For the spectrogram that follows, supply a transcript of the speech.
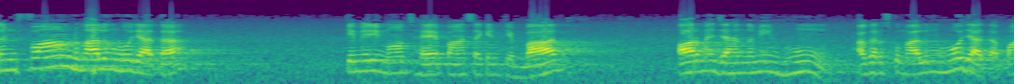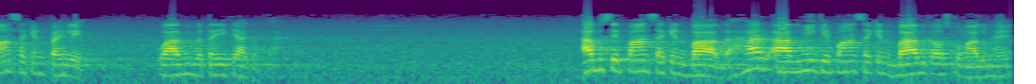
کنفرمڈ معلوم ہو جاتا کہ میری موت ہے پانچ سیکنڈ کے بعد اور میں جہنمی ہوں، اگر اس کو معلوم ہو جاتا پانچ سیکنڈ پہلے، وہ آدمی بتائیے کیا کرتا ہے؟ اب سے پانچ سیکنڈ بعد، ہر آدمی کے پانچ سیکنڈ بعد کا اس کو معلوم ہے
